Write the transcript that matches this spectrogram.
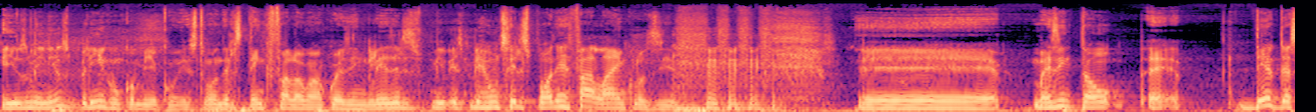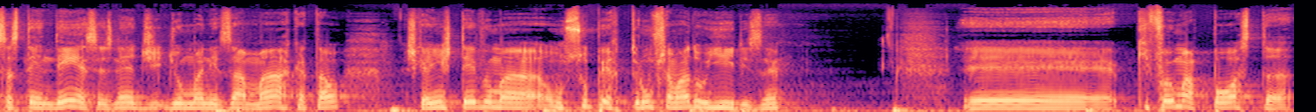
E os meninos brincam comigo com isso. Quando eles têm que falar alguma coisa em inglês, eles me, eles me perguntam se eles podem falar, inclusive. é, mas então, é, dentro dessas tendências né, de, de, humanizar a marca e tal, acho que a gente teve uma, um super trunfo chamado Iris, né? É, que foi uma aposta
